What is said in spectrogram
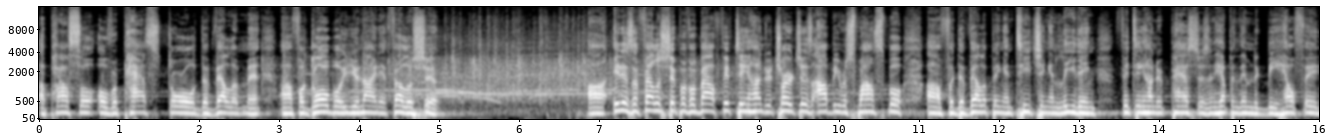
apostle over pastoral development uh, for Global United Fellowship. Uh, it is a fellowship of about 1,500 churches. I'll be responsible uh, for developing and teaching and leading 1,500 pastors and helping them to be healthy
